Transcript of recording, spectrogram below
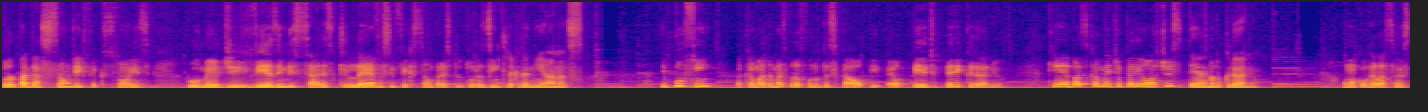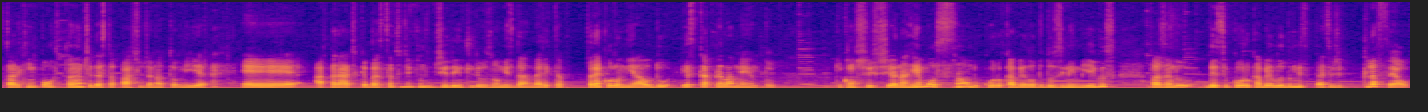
propagação de infecções por meio de veias emissárias que levam essa infecção para estruturas intracranianas. E por fim, a camada mais profunda do scalp é o P de pericrânio, que é basicamente o periósteo externo do crânio. Uma correlação histórica importante desta parte de anatomia é a prática bastante difundida entre os homens da América pré-colonial do escapelamento, que consistia na remoção do couro cabeludo dos inimigos, fazendo desse couro cabeludo uma espécie de troféu.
